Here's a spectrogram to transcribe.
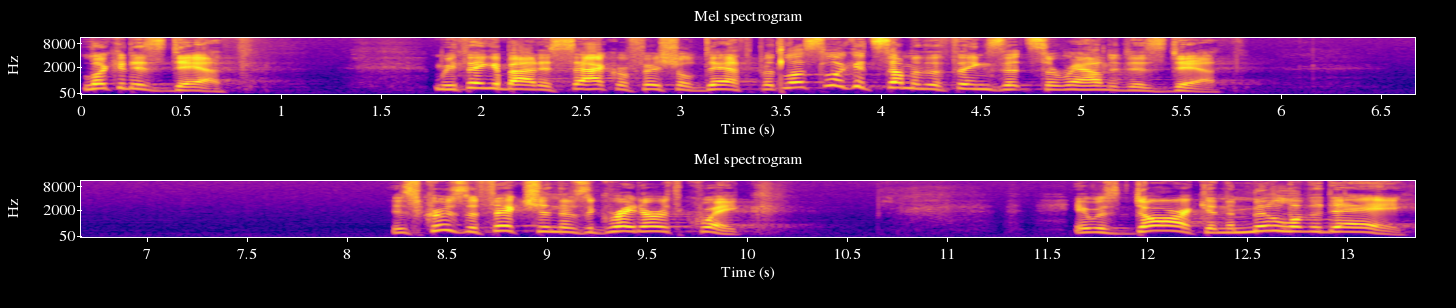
Look at his death. We think about his sacrificial death, but let's look at some of the things that surrounded his death. His crucifixion, there was a great earthquake. It was dark in the middle of the day.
